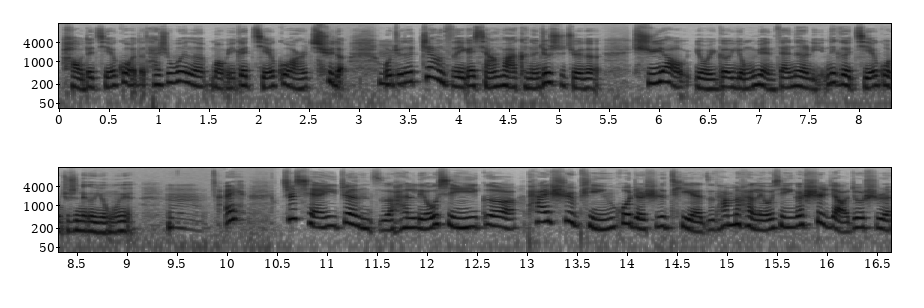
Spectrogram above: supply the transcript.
好的结果的，他是为了某一个结果而去的。我觉得这样子的一个想法，可能就是觉得需要有一个永远在那里，那个结果就是那个永远。嗯，哎，之前一阵子很流行一个拍视频或者是帖子，他们很流行一个视角，就是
